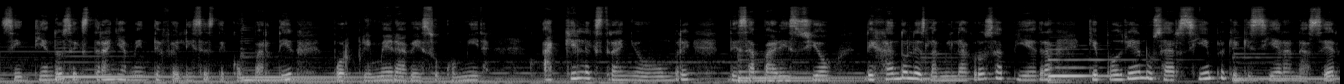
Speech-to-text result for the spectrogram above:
sintiéndose extrañamente felices de compartir por primera vez su comida. Aquel extraño hombre desapareció, dejándoles la milagrosa piedra que podrían usar siempre que quisieran hacer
